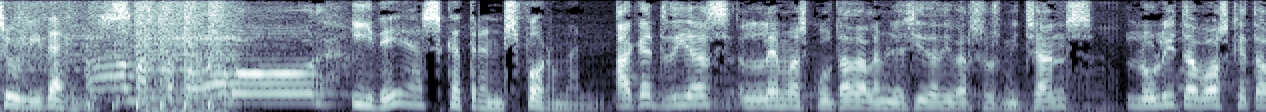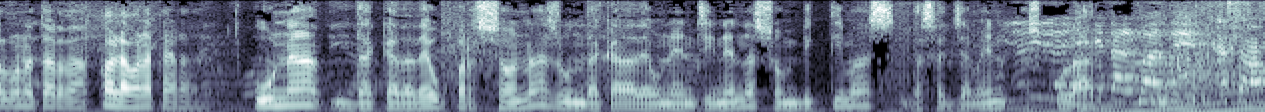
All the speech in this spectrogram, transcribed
Solidaris. Idees que transformen. Aquests dies l'hem escoltada, l'hem llegida a diversos mitjans. Lolita Bosch, què tal? Bona tarda. Hola, bona tarda. Una de cada deu persones, un de cada deu nens i nenes, són víctimes d'assetjament escolar. Que se la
